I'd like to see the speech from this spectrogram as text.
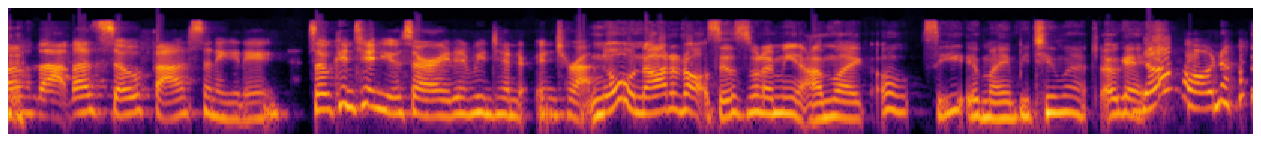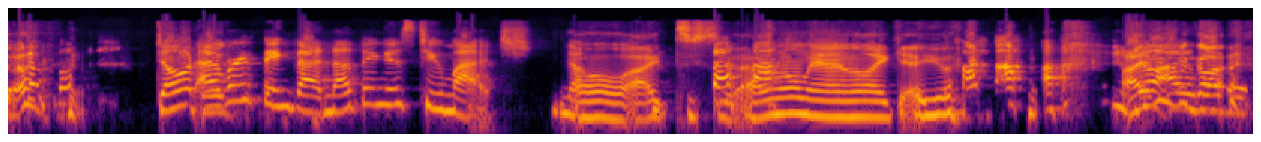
Love that. That's so fascinating. So continue. Sorry, I didn't mean to interrupt. No, not at all. So this is what I mean. I'm like, oh, see, it might be too much. Okay. No, no. no. Don't ever think that nothing is too much. No. Oh, I just, I don't know, man. Like you, I no, even I got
